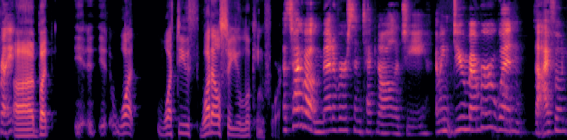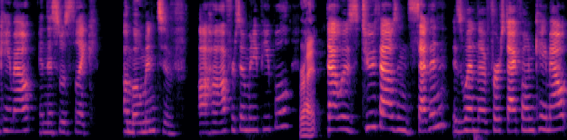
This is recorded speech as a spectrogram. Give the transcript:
Right. Uh, but it, it, what what do you what else are you looking for? Let's talk about metaverse and technology. I mean do you remember when the iphone came out and this was like a moment of aha for so many people? Right. That was 2007 is when the first iphone came out.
